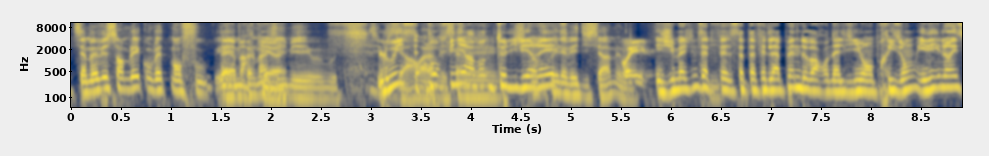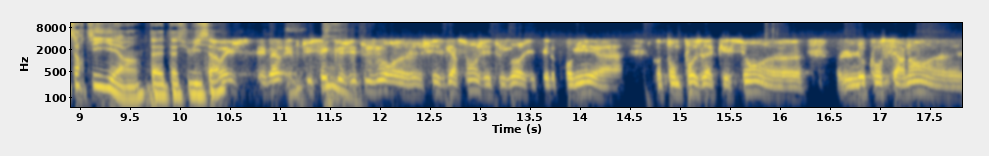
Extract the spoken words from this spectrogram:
Ça m'avait semblé complètement fou. Et après le match, j'ai dit, mais, euh, Louis, bizarre, pour mais finir, avant de te libérer- il avait dit ça, mais bon. Oui. Et j'imagine que ça fait- t'a fait de la peine de voir Ronaldinho en prison. Il, il en est sorti hier. Hein. T'as, t'as suivi ça? Ah oui, je- eh ben, tu sais que j'ai toujours, euh, chez ce garçon, j'ai toujours, j'étais le premier, euh, quand on pose la question, euh, le concernant, euh,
